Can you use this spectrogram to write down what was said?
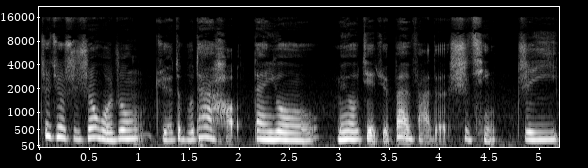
这就是生活中觉得不太好，但又没有解决办法的事情之一。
